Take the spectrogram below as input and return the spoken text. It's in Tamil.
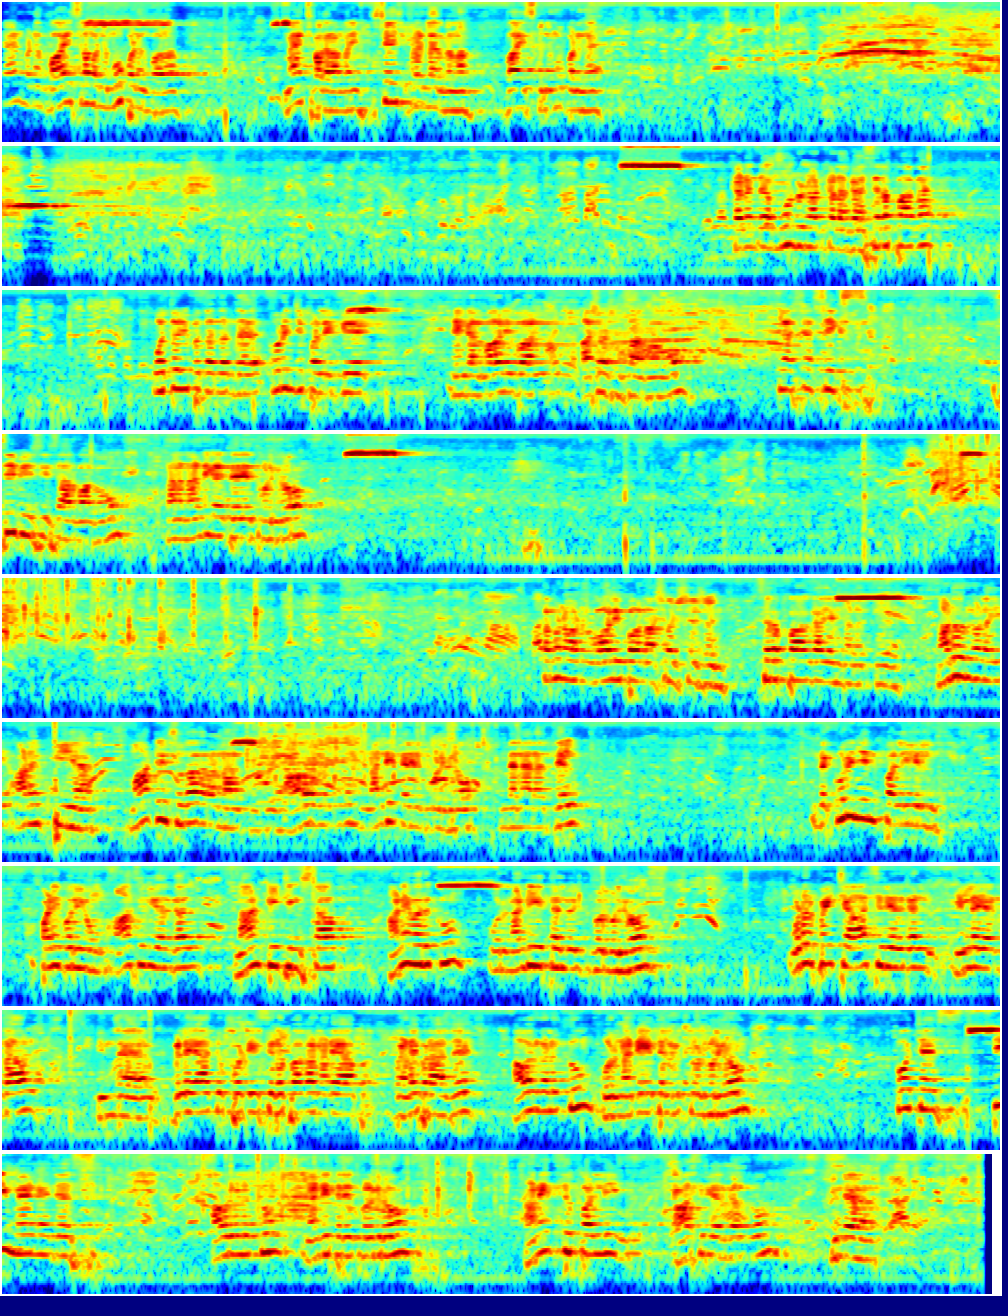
ஸ்டாண்ட் பண்ண பாய்ஸ்லாம் கொஞ்சம் மூவ் பண்ணுங்க போகலாம் மேட்ச் பார்க்குற மாதிரி. ஸ்டேஜ் ஃப்ரண்ட்ல இருக்கலாம் பாய்ஸ் கொஞ்சம் மூவ் பண்ணுங்க. கடந்த மூன்று நாட்களாக சிறப்பாக ஒத்துழைப்பு தந்திருந்த குறிஞ்சி பள்ளிக்கு எங்கள் வாலிபால் அசோசியேஷன் சார்பாகவும் கிளஸ்டர் சிக்ஸ் சிபிசி சார்பாகவும் நாங்கள் நன்றிகளை தெரிவித்துக் கொள்கிறோம். தமிழ்நாடு வாலிபால் அசோசியேஷன் சிறப்பாக எங்களுக்கு நடுவர்களை அனுப்பிய மார்ட்டின் சுதாகரனுக்கு அவர்களுக்கும் நன்றி தெரிவித்துக் கொள்கிறோம். இந்த நேரத்தில் இந்த குறிஞ்சின் பள்ளியில் பணிபுரியும் ஆசிரியர்கள் நான் டீச்சிங் ஸ்டாஃப் அனைவருக்கும் ஒரு நன்றியை தெரிவித்துக் கொள்கிறோம். உடற்பயிற்சி ஆசிரியர்கள் இல்லை என்றால் இந்த விளையாட்டு போட்டி சிறப்பாக நடையா நடைபெறாது. அவர்களுக்கும் ஒரு நன்றியை தெரிவித்துக் கொள்கிறோம். கோச்சஸ் டீம் மேனேஜர்ஸ் அவர்களுக்கும் நன்றி தெரிவித்துக் கொள்கிறோம். அனைத்து பள்ளி ஆசிரியர்களுக்கும் இந்த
